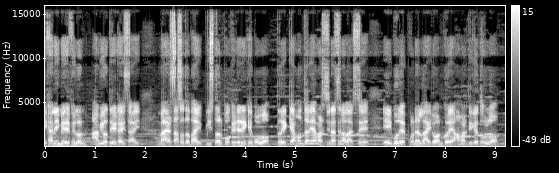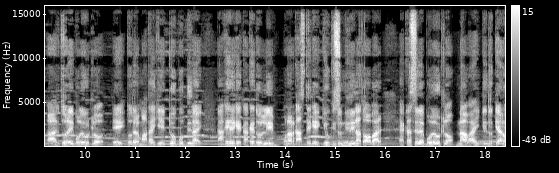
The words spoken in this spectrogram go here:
এখানেই মেরে ফেলুন, আমিও তো এটাই চাই। মায়ের চাচাতো ভাই পিস্তল পকেটে রেখে বলল, তোরে কেমন জানি আমার চেনা চেনা লাগছে। এই বলে ফোনের লাইট অন করে আমার দিকে ধরলো আর জোরেই বলে উঠল, এই, তোদের মাথায় কি একটু বুদ্ধি নাই? কাকে রেখে কাকে ধরলি? ওনার কাছ থেকে কেউ কিছু নিলি না তো আবার? একটা ছেলে বলে উঠল, না ভাই, কিন্তু কেন?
